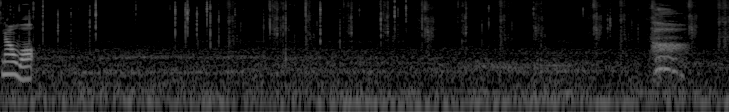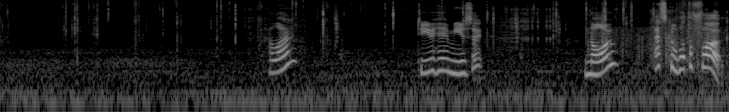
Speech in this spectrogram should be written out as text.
Now what? Hello? Do you hear music? No? Esker, what the fuck?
